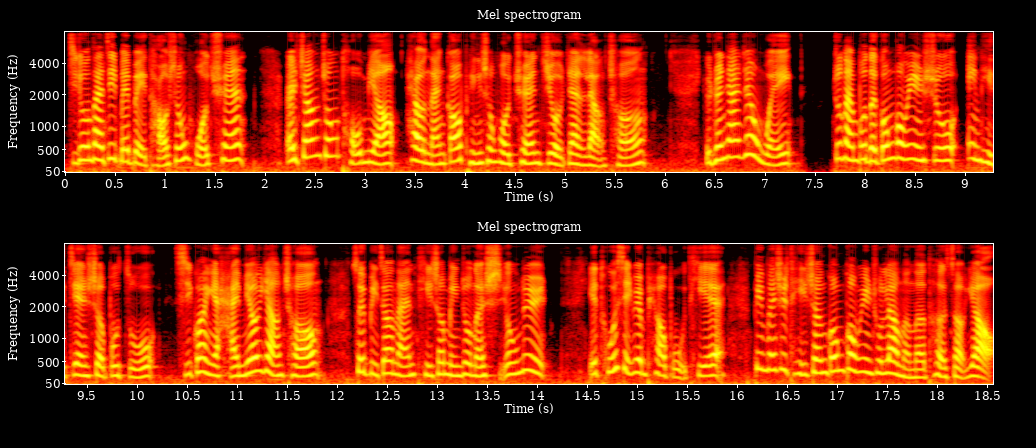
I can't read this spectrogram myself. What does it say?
集中在基北北桃生活圈，而彰中头苗还有南高屏生活圈只有占两成。有专家认为，中南部的公共运输硬体建设不足，习惯也还没有养成，所以比较难提升民众的使用率。也凸显月票补贴并非是提升公共运输量能的特效药，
